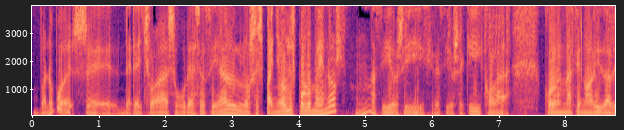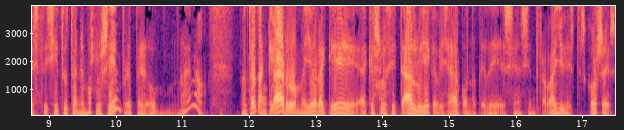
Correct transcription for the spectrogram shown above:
Bueno pues eh, derecho a seguridad social los españoles por lo menos nacidos y crecidos aquí con la con la nacionalidad de este sitio tenemoslo siempre pero bueno no está tan claro. Lo mejor hay que hay que solicitarlo y hay que avisar cuando quedes sin trabajo y estas cosas.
